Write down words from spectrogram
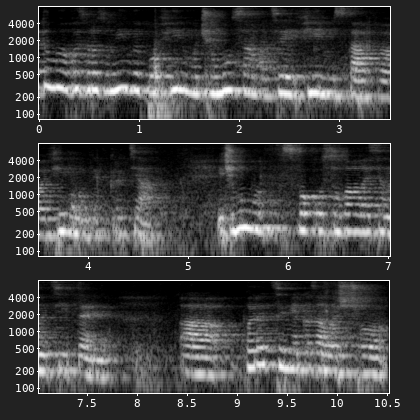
думаю, ви зрозуміли по фільму, чому саме цей фільм став е, фільмом відкриття і чому ми сфокусувалися на цій темі. А, Перед цим я казала, що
